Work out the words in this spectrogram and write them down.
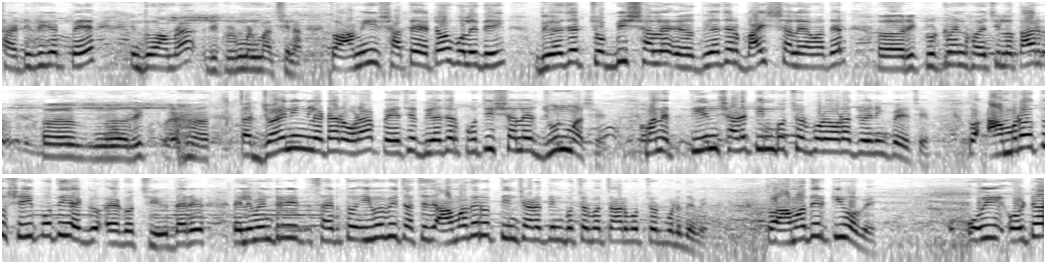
সার্টিফিকেট পেয়ে কিন্তু আমরা রিক্রুটমেন্ট পাচ্ছি না। তো আমি সাথে এটাও বলে দিই, দুই হাজার চব্বিশ সালে দুই হাজার বাইশ সালে আমাদের রিক্রুটমেন্ট হয়েছিল তার তার জয়নিং লেটার ওরা পেয়েছে দুই হাজার পঁচিশ সালের জুন মাসে। মানে তিন, সাড়ে তিন বছর পরে ওরা জয়নিং পেয়েছে। তো আমরাও তো সেই পথেই এগো- এগোচ্ছি। এলিমেন্টারি স্যার তো এইভাবেই চাচ্ছে যে আমাদেরও তিন, সাড়ে তিন বছর বা চার বছর পরে দেবে। তো আমাদের কি হবে? ওই ওইটা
